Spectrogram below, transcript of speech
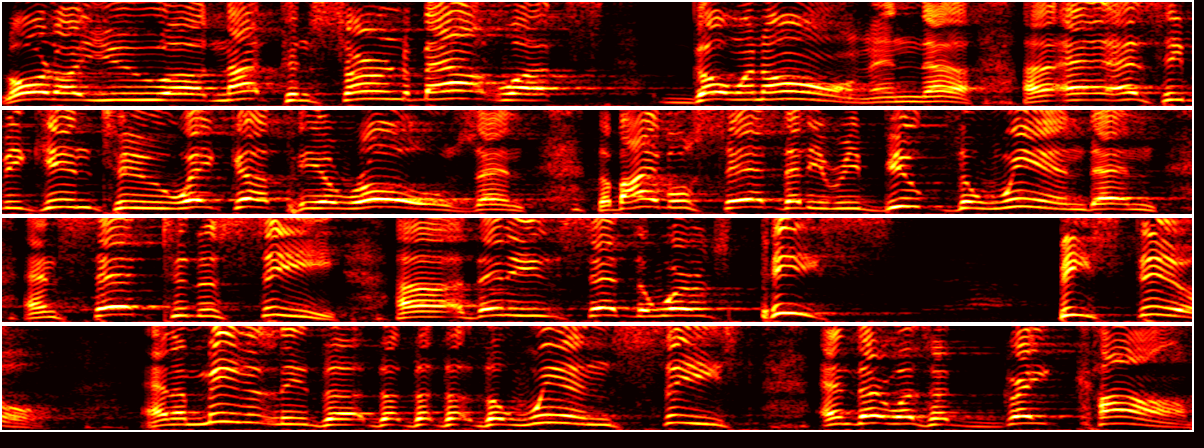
Lord are you uh, not concerned about what's going on. And uh, uh, as he began to wake up, he arose. And the Bible said that he rebuked the wind and, and said to the sea, uh, then he said the words, Peace, be still. And immediately the, the, the, the, wind ceased, and there was a great calm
